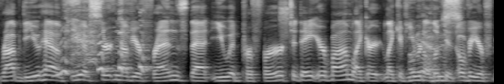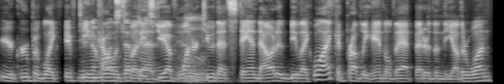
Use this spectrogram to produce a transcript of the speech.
Rob, do you have do you have certain of your friends that you would prefer to date your mom? Like, or like if you Oh, were yeah, to look at over your your group of like fifteen college buddies, do you have one or Mm. two that stand out and be like, well, I could probably handle that better than the other one?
